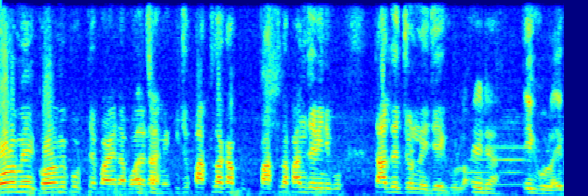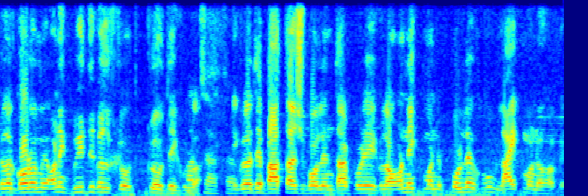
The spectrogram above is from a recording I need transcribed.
গরমে গরমে পড়তে পারে না বলেন আচ্ছা। আমি কিছু পাতলা পাতলা পাঞ্জাবি নিব। তাদের জন্য যে এগুলো। এগুলো এগুলো গরমে অনেক ব্রিদেবল ক্লোথ ক্লোথ এগুলো। আচ্ছা আচ্ছা। এগুলোতে বাতাস বলেন তারপরে এগুলো অনেক মানে পড়লে খুব লাইট মনে হবে।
